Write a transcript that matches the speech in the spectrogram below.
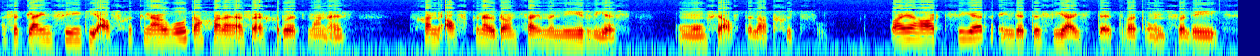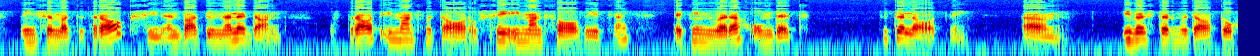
As 'n klein seentjie afgeknou word, dan gaan hy as hy groot man is, gaan afknou dan sy manier wees om homself te laat goed voel. Baie hartseer en dit is juist dit wat ons wil hê mense wat dit raak sien en wat doen hulle dan? Of praat iemand met haar of sê iemand vir haar, weet jy, ek nie nodig om dit toe te laat nie. Ehm um, iewester moet daar tog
